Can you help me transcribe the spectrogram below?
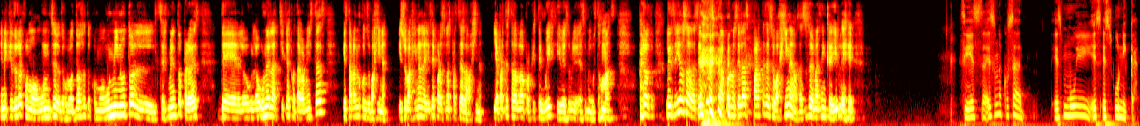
en el que dura como un, como dos, como un minuto el segmento, pero es de una de las chicas protagonistas que está hablando con su vagina y su vagina le dice cuáles son las partes de la vagina. Y aparte está hablado por Kristen Wiig y eso, eso me gustó más. Pero le enseña a los adolescentes a conocer las partes de su vagina, o sea, eso es más increíble. Sí, es, es una cosa, es muy, es, es única.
